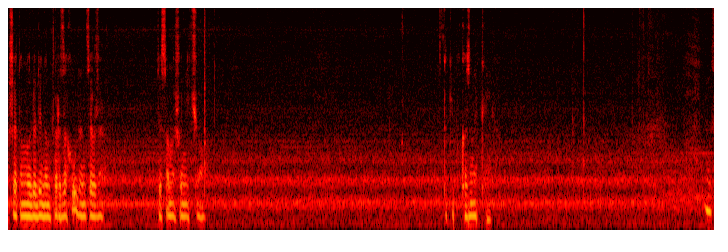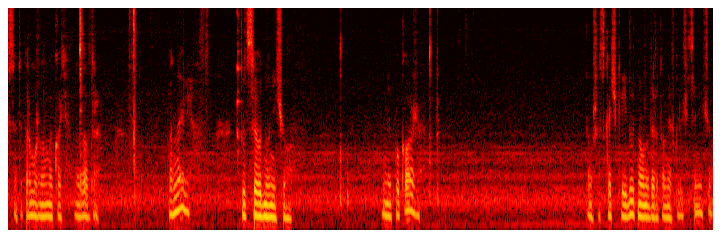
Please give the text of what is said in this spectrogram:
Ще там 0,1 ампер заходить, це вже те саме, що нічого. Такі показники. Ну, все, тепер можна вмикати на завтра панелі. Тут все одно нічого не покаже. Там ще скачки йдуть, але навіть там не включиться нічого.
